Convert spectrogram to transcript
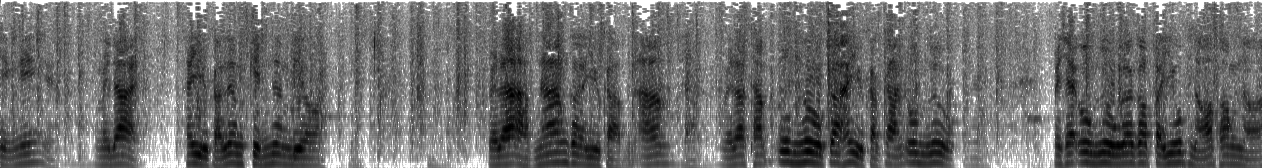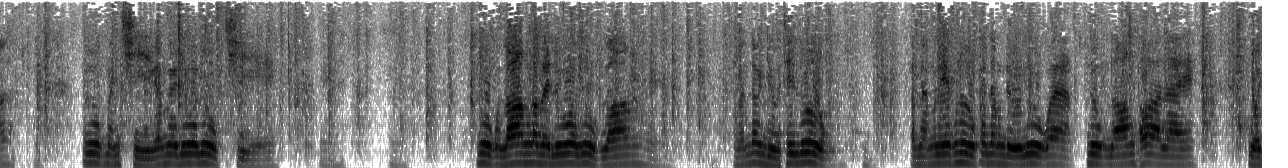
สิ่งนี้ไม่ได้ ให้อยู่กับเรื่องกินเรื่องเดียว เวลาอาบน้ำก็อยู่กับน้ำเวลาทำอุ้มลูกก็ให้อยู่กับการอุ้มลูก ไม่ใช่อุ้มลูกแล้วก็ไปยุบหนอพองหนอ ลูกมันฉี่ก็ไม่รู้ลูกฉี่ ลูกร้องก็ไม่รู้ว่าลูกร้อง มันต้องอยู่ที่ลูกกำลังเลี้ยงลูกก็ต้องดูลูกว่า ลูกร้องเพราะอะไรปวด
